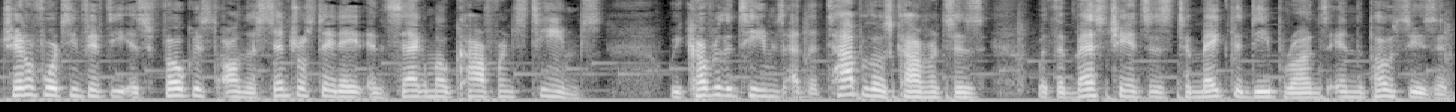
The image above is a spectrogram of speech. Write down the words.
Channel 1450 is focused on the Central State 8 and Sangamo Conference teams. We cover the teams at the top of those conferences with the best chances to make the deep runs in the postseason.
